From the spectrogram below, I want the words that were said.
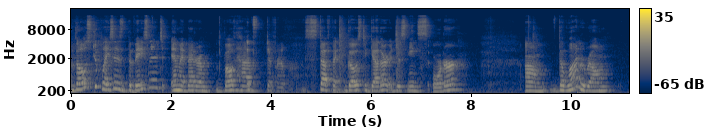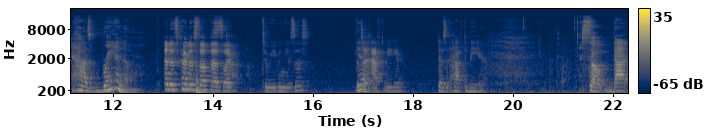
those two places, the basement and my bedroom, both have it's different. stuff that goes together. It just needs order. Um, the laundry room has random. And it's kind of stuff that's like, do we even use this? Does Yeah. it have to be here? Does it have to be here? So that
